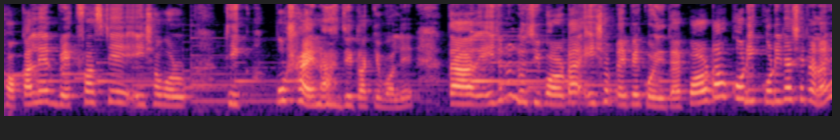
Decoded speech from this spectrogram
সকালের ব্রেকফাস্টে এইসব ওর ঠিক পোষায় না, যেটাকে বলে, তা এই জন্য লুচি পরোটা এইসব টাইপের করে দিতে হয়। পরোটাও করি করি না সেটা নয়,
